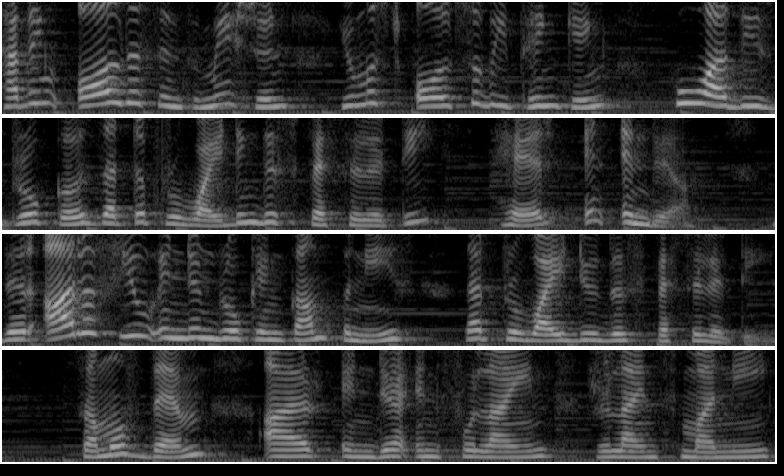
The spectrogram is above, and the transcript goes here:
Having all this information, you must also be thinking who are these brokers that are providing this facility here in India. There are a few Indian broking companies that provide you this facility. Some of them are India Infoline, Reliance Money,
